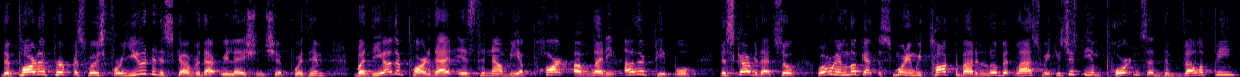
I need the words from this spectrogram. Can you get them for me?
The part of the purpose was for you to discover that relationship with Him, but the other part of that is to now be a part of letting other people discover that. So, what we're going to look at this morning, we talked about it a little bit last week, is just the importance of developing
